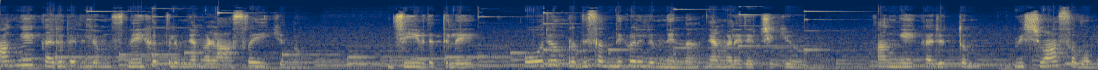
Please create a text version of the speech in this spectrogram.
അങ്ങേ കരുതലിലും സ്നേഹത്തിലും ഞങ്ങൾ ആശ്രയിക്കുന്നു. ജീവിതത്തിലെ ഓരോ പ്രതിസന്ധികളിലും നിന്ന് ഞങ്ങളെ രക്ഷിക്കൂ. അങ്ങേ കരുത്തും വിശ്വാസവും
